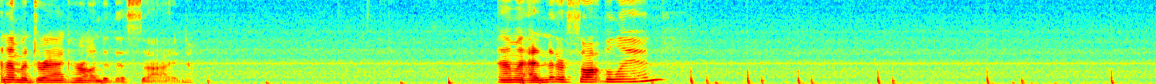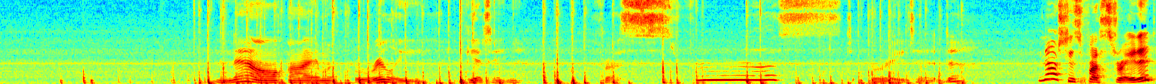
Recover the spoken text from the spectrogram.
and I'm going to drag her onto this side. And I'm going to add another thought balloon. Now I'm really getting frustrated. Now she's frustrated.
